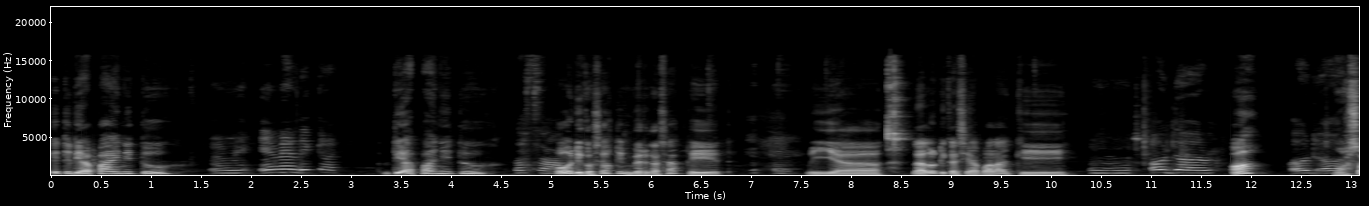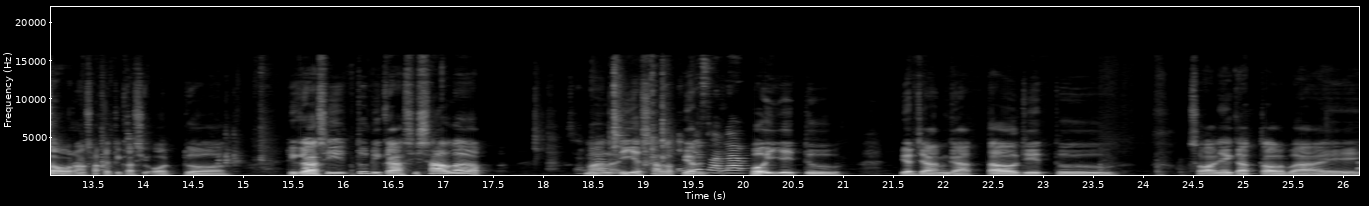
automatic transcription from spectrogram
Itu diapain itu? Ini dekat Diapanya itu? Oh digosokin biar nggak sakit. Iya. Lalu dikasih apa lagi? hmm, odor, Ah? odor. Masa orang sakit dikasih odol? Dikasih itu dikasih salep. Mana? Iya salep Ini biar salap. Oh iya itu. Biar jangan gatal gitu. Soalnya gatal baik.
